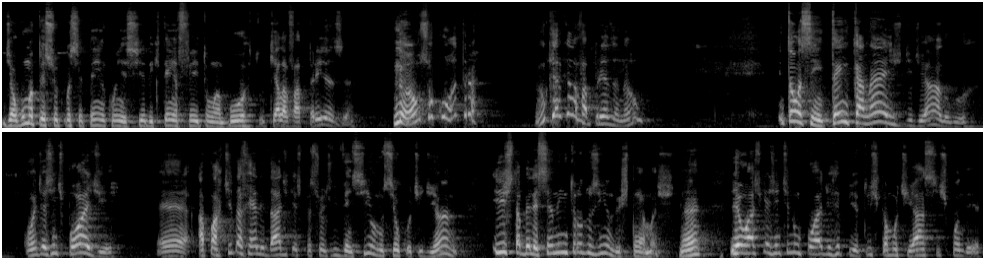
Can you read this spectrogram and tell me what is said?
de alguma pessoa que você tenha conhecido e que tenha feito um aborto, que ela vá presa? Não, sou contra. Eu não quero que ela vá presa, não. Então, assim, tem canais de diálogo onde a gente pode, é, a partir da realidade que as pessoas vivenciam no seu cotidiano, ir estabelecendo e introduzindo os temas, né? E eu acho que a gente não pode, repito, escamotear, se esconder.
